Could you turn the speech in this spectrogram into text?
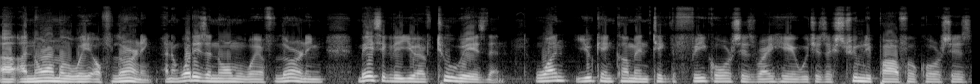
uh, a normal way of learning. And what is a normal way of learning? Basically, you have two ways then one you can come and take the free courses right here which is extremely powerful courses.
